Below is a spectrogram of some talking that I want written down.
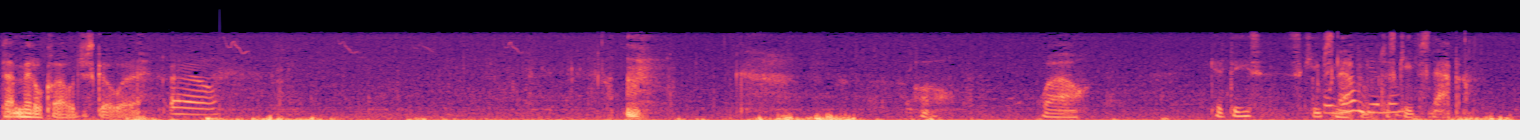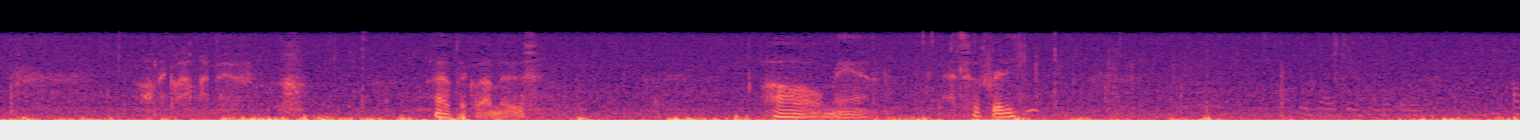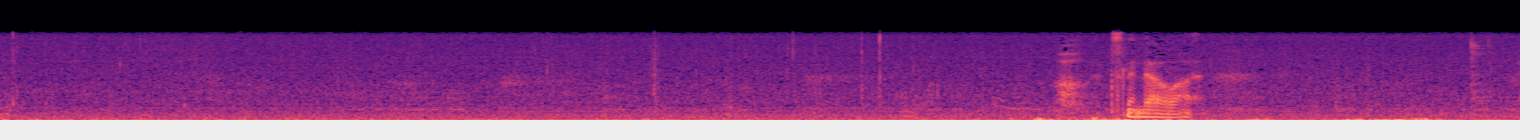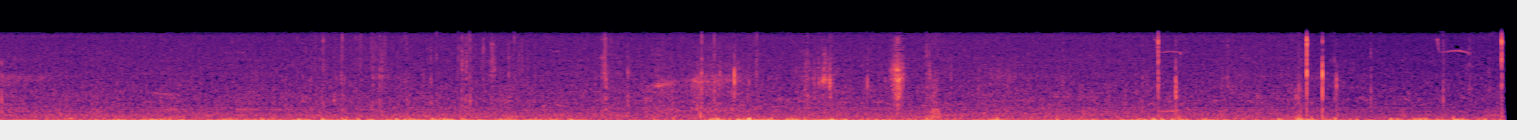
That middle cloud will just go away. Oh. Oh. Wow. Get these? Just keep Well, snapping them. Just keep snapping them. Oh, that cloud might move. I hope that cloud moves. Oh, man. That's so pretty. send out a lot.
